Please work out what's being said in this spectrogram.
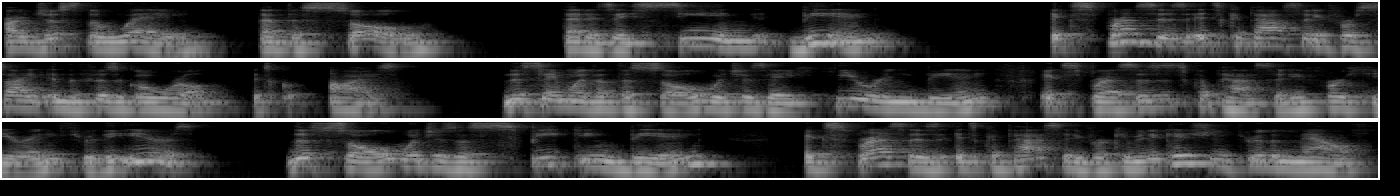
are just the way that the soul, that is a seeing being, expresses its capacity for sight in the physical world. Its eyes. The same way that the soul, which is a hearing being, expresses its capacity for hearing through the ears. The soul, which is a speaking being, expresses its capacity for communication through the mouth.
